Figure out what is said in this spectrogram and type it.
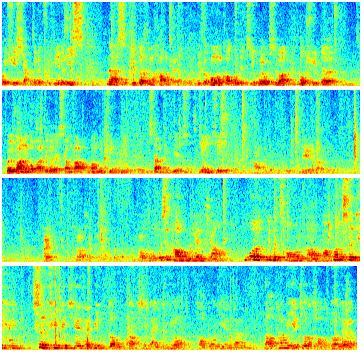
回去想这个土地的历史，那是一个很好的一个公共考古的机会。我希望后续的规划能够把这个想法放进去里面。以上也建议，谢谢。好，谢谢。哎，老师。我不是考古专家，不过那个从呃华光社区社区那些的运动到现在已经有。好多年了，然后他们也做了好多的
